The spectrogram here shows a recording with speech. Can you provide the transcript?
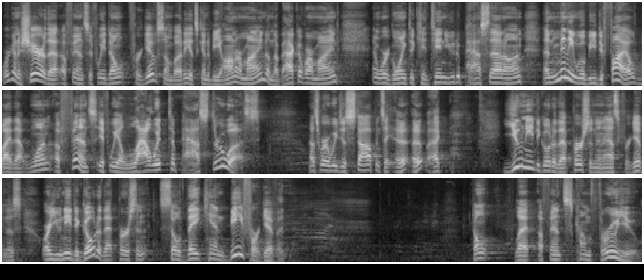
We're going to share that offense if we don't forgive somebody. It's going to be on our mind, on the back of our mind, and we're going to continue to pass that on. And many will be defiled by that one offense if we allow it to pass through us. That's where we just stop and say, uh, uh, I, you need to go to that person and ask forgiveness, or you need to go to that person so they can be forgiven. Don't let offense come through you.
